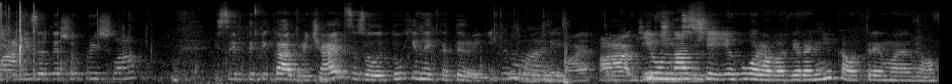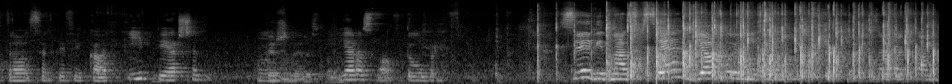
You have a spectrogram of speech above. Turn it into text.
Мамі за те, що прийшла. І сертифікат вручається Золотухіній Катерині. Немає. А І у дівчинці? нас ще Єгорова Вероніка отримає завтра сертифікат. І перше Перший Ярослав. Ярослав. Добре. Це від нас все. Дякуємо. Зараз там.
